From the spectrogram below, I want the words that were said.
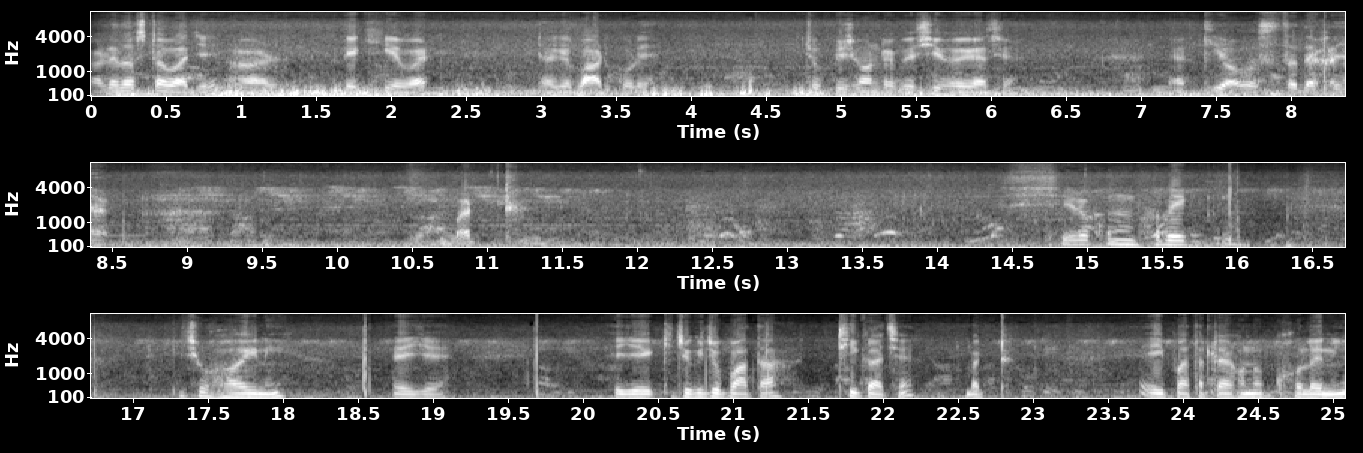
সাড়ে দশটা বাজে, আর দেখি এবার এটাকে বার করে। চব্বিশ ঘণ্টা বেশি হয়ে গেছে। কি অবস্থা দেখা যাক। বাট সেরকমভাবে কিছু হয়নি। এই যে এই যে কিছু কিছু পাতা ঠিক আছে বাট এই পাতাটা এখনও খোলেনি।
